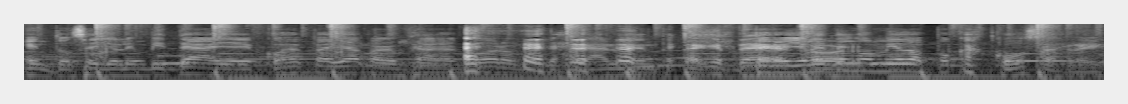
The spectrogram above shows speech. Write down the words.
Entonces yo le invité a ella, coge para allá para que me haga coro, porque realmente... Que pero yo le tengo miedo a pocas cosas, Rey.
